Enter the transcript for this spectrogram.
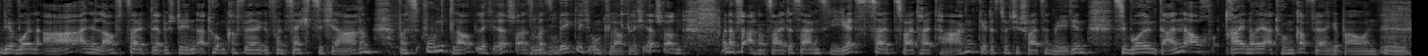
wir wollen A, eine Laufzeit der bestehenden Atomkraftwerke von 60 Jahren, was unglaublich ist, also was mhm. wirklich unglaublich ist. Und, und auf der anderen Seite sagen sie jetzt seit zwei, drei Tagen, geht es durch die Schweizer Medien, sie wollen dann auch drei neue Atomkraftwerke bauen. Mhm.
